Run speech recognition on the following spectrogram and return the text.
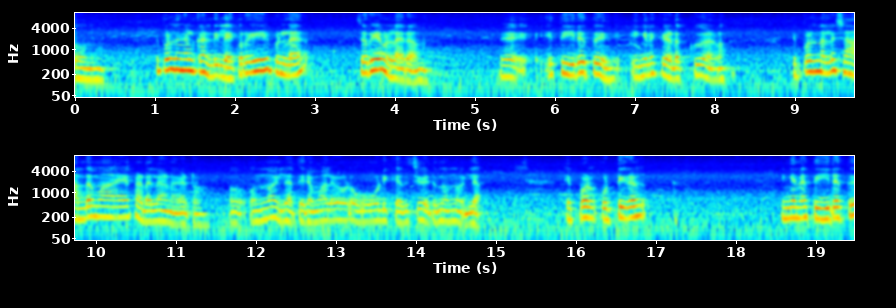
തോന്നുന്നു. ഇപ്പോൾ നിങ്ങൾ കണ്ടില്ലേ കുറേ പിള്ളേർ ചെറിയ പിള്ളേരാണ്. ഈ തീരത്ത് ഇങ്ങനെ കിടക്കുകയാണ്. ഇപ്പോൾ നല്ല ശാന്തമായ കടലാണ് കേട്ടോ. ഒന്നുമില്ല തിരമാലകൾ ഓടിക്കതിച്ച് വരുന്നൊന്നുമില്ല. ഇപ്പോൾ കുട്ടികൾ ഇങ്ങനെ തീരത്ത്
